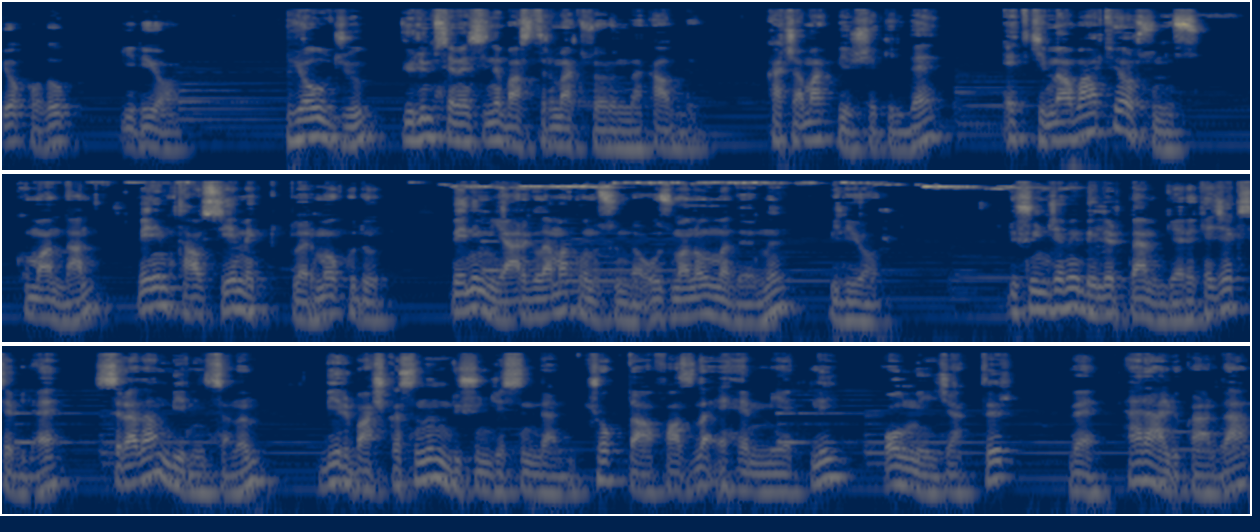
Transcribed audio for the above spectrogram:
yok olup gidiyor. Yolcu gülümsemesini bastırmak zorunda kaldı. Kaçamak bir şekilde etkimi abartıyorsunuz. Kumandan benim tavsiye mektuplarımı okudu. Benim yargılama konusunda uzman olmadığımı biliyor. Düşüncemi belirtmem gerekecekse bile sıradan bir insanın bir başkasının düşüncesinden çok daha fazla ehemmiyetli olmayacaktır ve her halükarda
